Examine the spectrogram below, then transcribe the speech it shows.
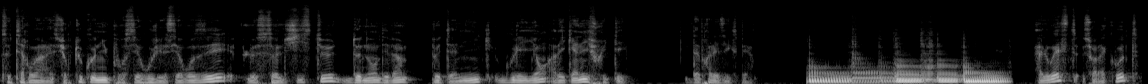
Ce terroir est surtout connu pour ses rouges et ses rosés, le sol schisteux donnant des vins peu tanniques, goulayants avec un nez fruité, d'après les experts. À l'ouest, sur la côte,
